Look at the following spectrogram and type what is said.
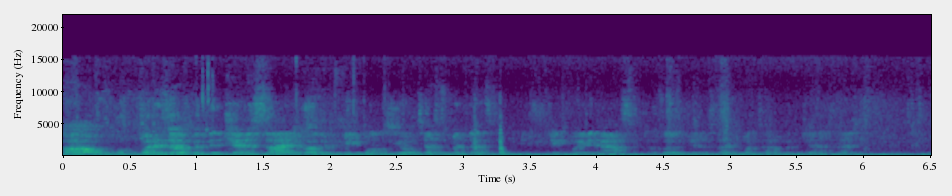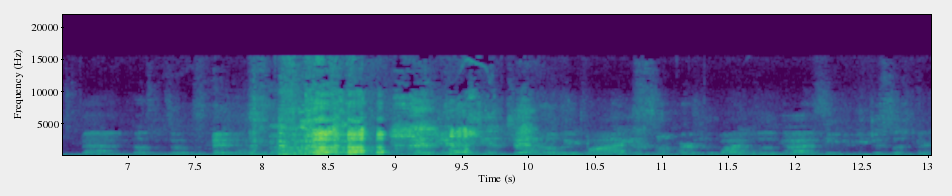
Uh, wh- what is up with the genocide of other people in the Old Testament? That's an interesting way to ask about genocide. What's up with genocide? It's bad. That's what's up with it. Uh, and, and just generally, why in some parts of the Bible does God seem to be just such a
